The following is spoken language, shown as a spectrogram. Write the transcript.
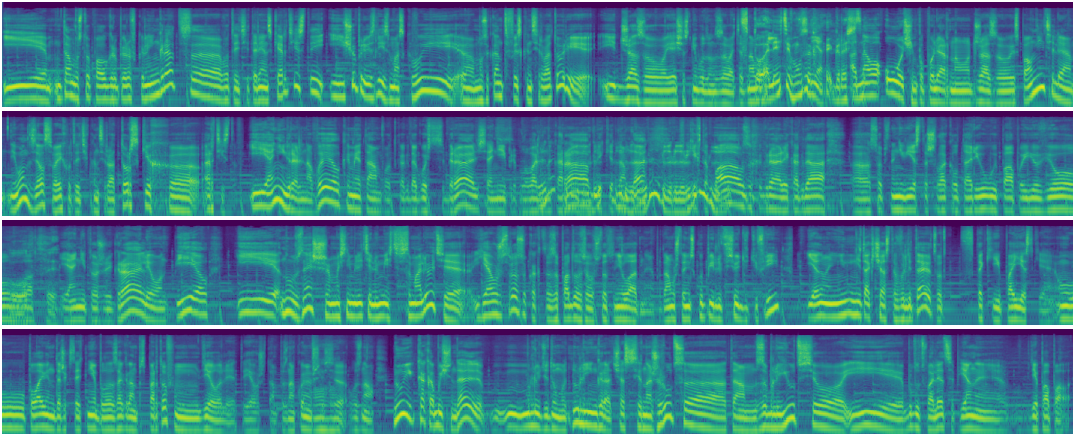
И там выступала группировка Ленинград, э, вот эти итальянские артисты, и еще привезли из Москвы э, музыкантов из консерватории и джазового, я сейчас не буду называть В одного. туалете музыка Нет, играешь? одного очень популярного джазового исполнителя, и он взял своих вот этих консерваторских э, артистов. И они играли на велками, там вот, когда гости собирались, они приплывали на кораблике, там, да, в каких-то паузах играли, когда, э, собственно, невеста шла к алтарю, и папа ее вел, и они тоже играли, он пел. И, ну, знаешь, мы с ними летели вместе в самолете, я уже сразу как-то заподозрил что-то неладное, потому что они скупили все duty free. Я думаю, они не, так часто вылетают вот в такие поездки. У половины даже, кстати, не было загранпаспортов, им делали это, я уже там познакомившись Ага. узнал. Ну и, как обычно, да, люди думают, ну, Ленинград, сейчас все нажрутся, там, заблюют все и будут валяться пьяные где попало.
